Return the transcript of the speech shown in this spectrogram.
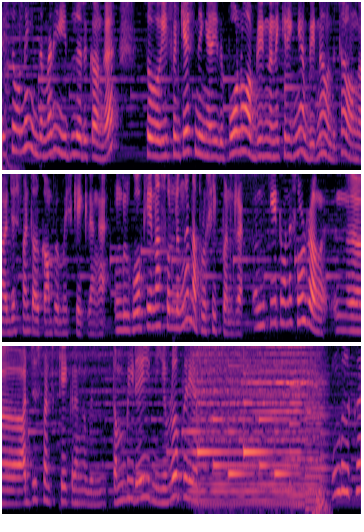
எடுத்தோடனே இந்த மாதிரி இதில் இருக்காங்க. ஸோ இஃப் இன் கேஸ் நீங்கள் இது போகணும் அப்படின்னு நினைக்கிறீங்க அப்படின்னா வந்துட்டு அவங்க அட்ஜஸ்ட்மெண்ட் ஒரு காம்ப்ரமைஸ் கேட்குறாங்க உங்களுக்கு ஓகேனா சொல்லுங்கள் நான் ப்ரொசீட் பண்ணுறேன் வந்து கேட்டோடனே சொல்கிறாங்க அட்ஜஸ்ட்மெண்ட் கேட்குறாங்க அப்படின்னு. தம்பிடே நீ எவ்வளோ பெரிய உங்களுக்கு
